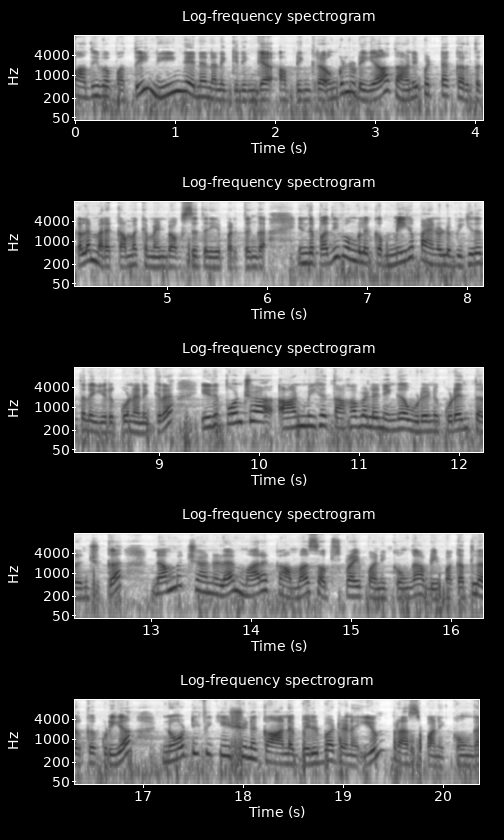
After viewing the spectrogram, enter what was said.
பதிவை பற்றி நீங்கள் என்ன நினைக்கிறீங்க அப்படிங்கிற உங்களுடைய தனிப்பட்ட கருத்துக்களை மறக்காமல் கமெண்ட் பாக்ஸில் தெரியப்படுத்துங்க. இந்த பதிவு உங்களுக்கு மிக பயனுள்ள விகிதத்தில் இருக்கும்னு நினைக்கிறேன். இது போன்ற ஆன்மீக தகவலை நீங்கள் உடனுக்குடன் தெரிஞ்சுக்க நம்ம சேனலை மறக்காமல் சப்ஸ்கிரைப் பண்ணிக்கோங்க. அப்படியே பக்கத்தில் இருக்கக்கூடிய நோட்டிஃபிகேஷனுக்கான பெல் பட்டனையும் ப்ரெஸ் பண்ணிக்கோங்க.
